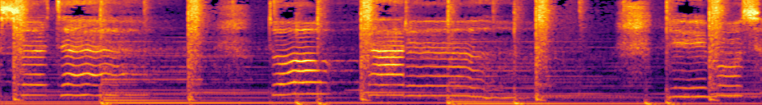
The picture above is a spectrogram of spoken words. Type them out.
생각했을 때 또 다른 네 모습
